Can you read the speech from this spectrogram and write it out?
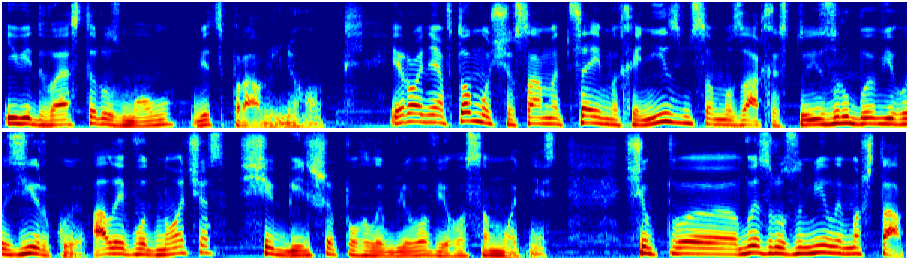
і відвести розмову від справжнього. Іронія в тому, що саме цей механізм самозахисту і зробив його зіркою, але й водночас ще більше поглиблював його самотність. Щоб е, ви зрозуміли масштаб,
